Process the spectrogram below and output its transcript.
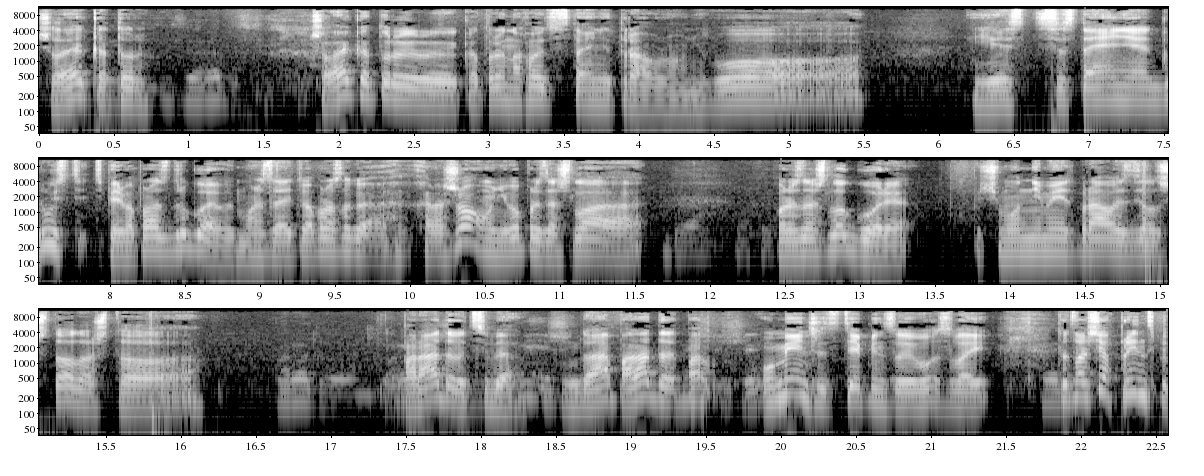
Человек, который, человек, который, который находится в состоянии траура, у него есть состояние грусти. Теперь вопрос другой. Вы можете задать вопрос такой. Хорошо, у него произошло, произошло горе. Почему он не имеет права сделать что-то, что порадовать себя, да, порадовать, по, уменьшить степень своего, своей. Тут вообще, в принципе,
